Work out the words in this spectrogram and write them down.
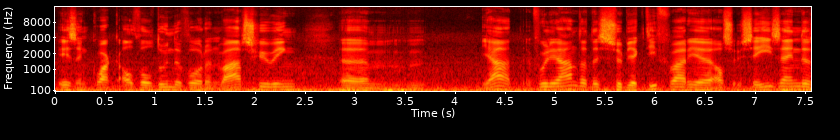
is een kwak al voldoende voor een waarschuwing. Um, ja, voel je aan, dat is subjectief waar je als UCI zijnde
